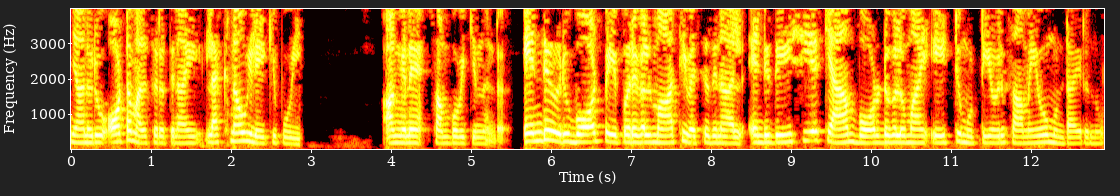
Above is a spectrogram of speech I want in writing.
ഞാനൊരു ഓട്ട മത്സരത്തിനായി ലക്നൌവിലേക്ക് പോയി. അങ്ങനെ സംഭവിക്കുന്നുണ്ട്. എന്റെ ഒരു ബോർഡ് പേപ്പറുകൾ മാറ്റിവെച്ചതിനാൽ എന്റെ ദേശീയ ക്യാമ്പ് ബോർഡുകളുമായി ഏറ്റുമുട്ടിയ ഒരു സമയവും ഉണ്ടായിരുന്നു.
